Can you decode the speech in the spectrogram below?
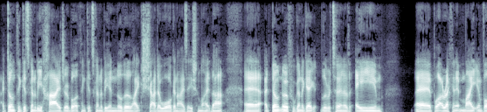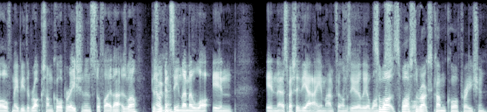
I don't think it's going to be Hydra, but I think it's going to be another like shadow organization like that. Uh, I don't know if we're going to get the return of AIM, uh, but I reckon it might involve maybe the Roxxon Corporation and stuff like that as well, because we've been seeing them a lot in in especially the Iron Man films, the earlier ones. So what's what's the Roxxon Corporation?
